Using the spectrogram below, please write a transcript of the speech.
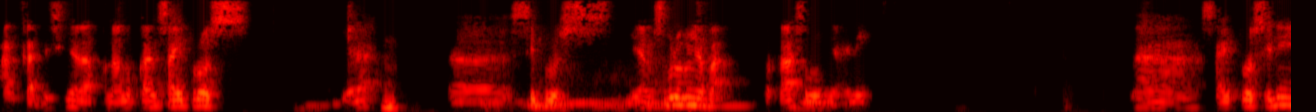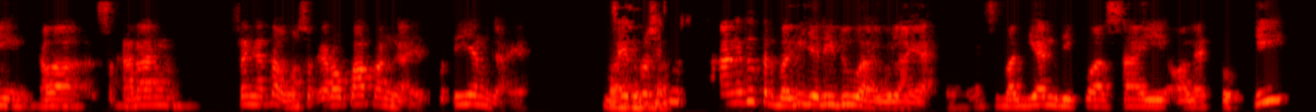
angkat di sini adalah penaklukan Cyprus ya. Uh, Cyprus. Yang sebelumnya Pak. Peta sebelumnya. Ini nah Cyprus ini kalau sekarang saya nggak tahu masuk Eropa apa enggak ya? Sepertinya enggak ya. Cyprus itu sekarang itu terbagi jadi dua wilayah. Sebagian dikuasai oleh Turki,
